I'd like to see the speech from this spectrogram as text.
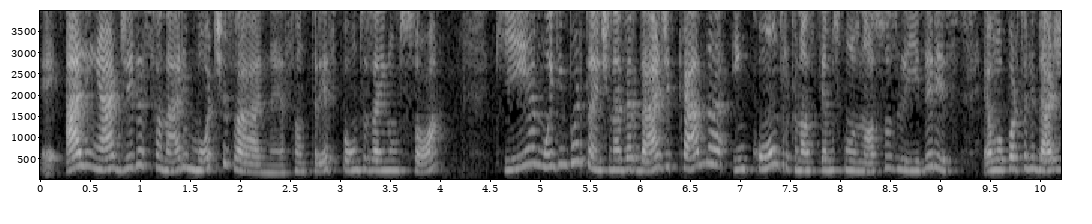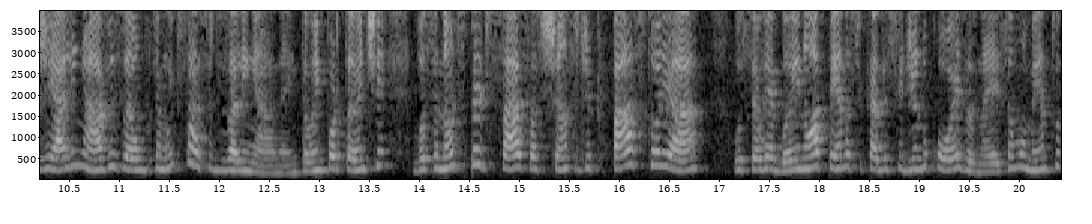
É alinhar, direcionar e motivar, né? São três pontos aí num só que é muito importante. Na verdade, cada encontro que nós temos com os nossos líderes é uma oportunidade de alinhar a visão, porque é muito fácil desalinhar, né? Então é importante você não desperdiçar essa chance de pastorear o seu rebanho e não apenas ficar decidindo coisas, né? Esse é o momento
